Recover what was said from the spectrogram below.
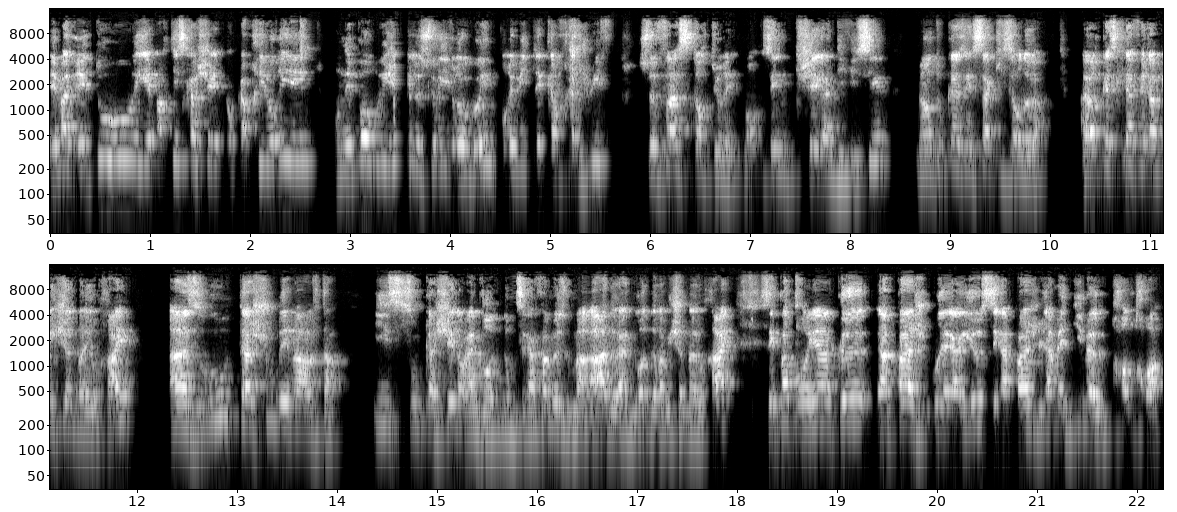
Et malgré tout, il est parti se cacher. Donc, a priori, on n'est pas obligé de se livrer au Goïm pour éviter qu'un frère juif se fasse torturer. Bon, c'est une chéga difficile, mais en tout cas, c'est ça qui sort de là. Alors, qu'est-ce qu'il a fait Rabbi Shon Bayochai Azru Tashou Bemarta. Ils sont cachés dans la grotte. Donc, c'est la fameuse Gemara de la grotte de Rabbi Shon Bayochai. C'est pas pour rien que la page où elle a lieu, c'est la page Lamed Gimel, 33.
